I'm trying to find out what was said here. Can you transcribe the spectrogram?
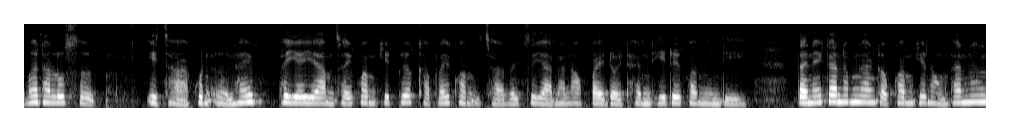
เมื่อท่านรู้สึกอิจฉาคนอื่นให้พยายามใช้ความคิดเพื่อขับไล่ความอิจฉาริษยานั้นออกไปโดยแทนทีด้วยความยินดี แต่ในการทำงานกับความคิดของท่านท่าน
